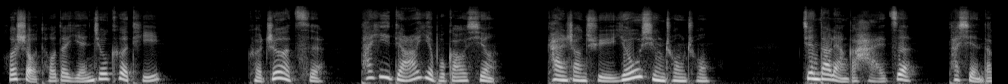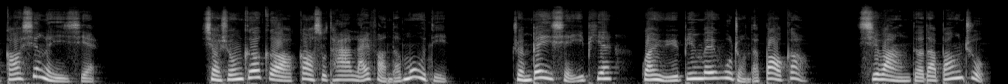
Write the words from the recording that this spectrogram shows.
和手头的研究课题。可这次他一点儿也不高兴，看上去忧心忡忡。见到两个孩子，他显得高兴了一些。小熊哥哥告诉他来访的目的，准备写一篇关于濒危物种的报告，希望得到帮助。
